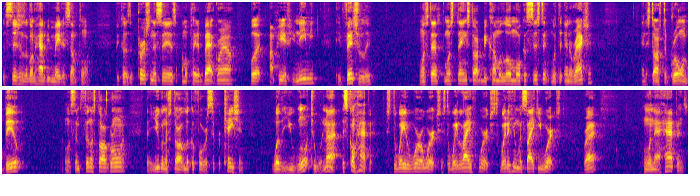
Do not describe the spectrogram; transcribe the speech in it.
decisions are gonna have to be made at some point. Because the person that says, I'm gonna play the background, but I'm here if you need me, eventually, once that once things start to become a little more consistent with the interaction and it starts to grow and build, and when some feelings start growing, then you're gonna start looking for reciprocation, whether you want to or not. It's gonna happen. It's the way the world works. It's the way life works. It's the way the human psyche works, right? When that happens,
